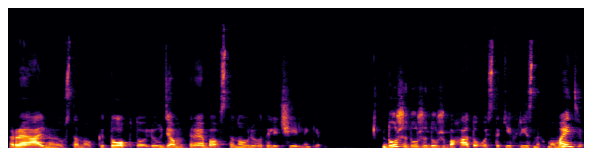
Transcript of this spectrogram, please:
Реальної установки, тобто людям треба встановлювати лічильники. Дуже дуже дуже багато ось таких різних моментів.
